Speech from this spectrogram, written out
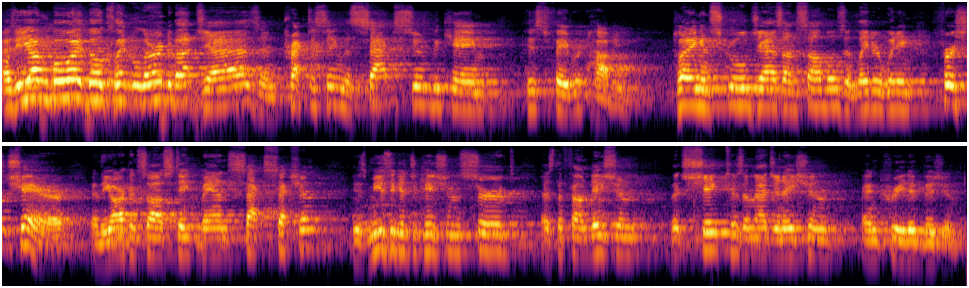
As a young boy, Bill Clinton learned about jazz, and practicing the sax soon became his favorite hobby. Playing in school jazz ensembles and later winning first chair in the Arkansas State Band sax section, his music education served as the foundation that shaped his imagination and creative vision.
